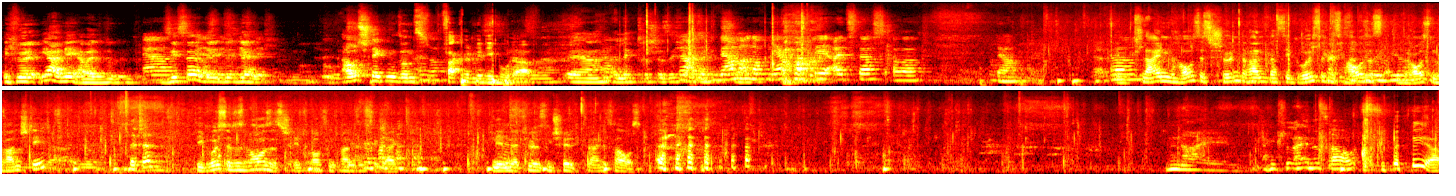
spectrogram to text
Ich würde. Ja, nee, aber du. Ja, siehst du, der der, nicht der, ausstecken, sonst Also- fackeln wir die Bude ab. Ja, elektrische Ja, Sicherheit. also wir haben auch noch mehr Kaffee als das, aber ja. Im kleinen Haus ist schön dran, dass die Größe des Hauses draußen dran steht. Bitte? Die Größe des Hauses steht draußen dran, siehst du gleich. Neben der Tür ist ein Schild, kleines Haus. Nein, ein kleines Haus. ja.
